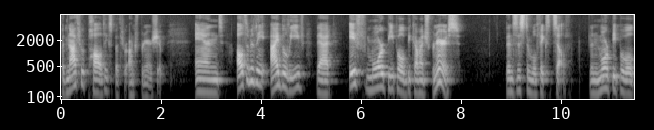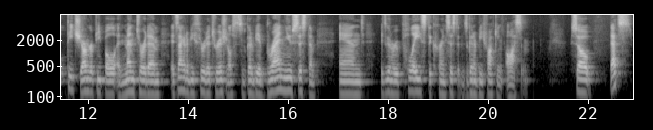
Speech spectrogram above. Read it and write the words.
but not through politics, but through entrepreneurship. And ultimately, I believe that if more people become entrepreneurs, then the system will fix itself. Then more people will teach younger people and mentor them. It's not going to be through the traditional system. It's going to be a brand new system, and it's going to replace the current system. It's going to be fucking awesome. So that's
